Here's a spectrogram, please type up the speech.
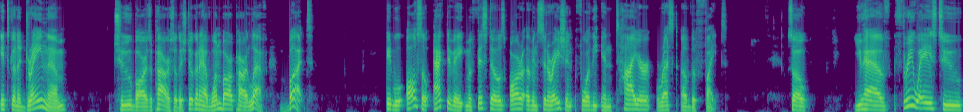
it's going to drain them two bars of power. So they're still going to have one bar of power left, but it will also activate Mephisto's aura of incineration for the entire rest of the fight. So you have three ways to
